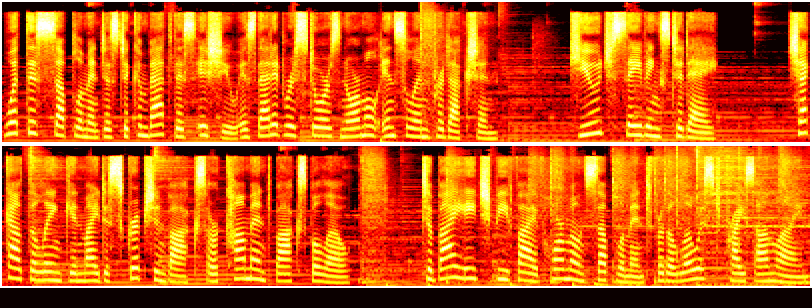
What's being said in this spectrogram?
What this supplement does to combat this issue is that it restores normal insulin production. Huge savings today. Check out the link in my description box or comment box below. To buy HB5 hormone supplement for the lowest price online.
